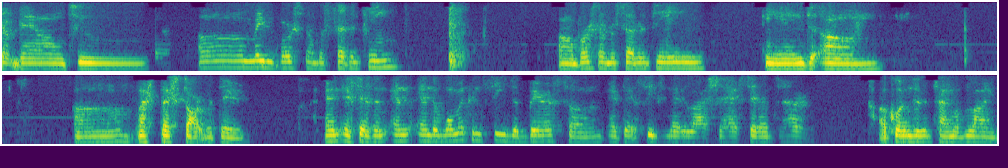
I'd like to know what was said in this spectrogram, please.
jump down to um, maybe verse number seventeen. Um, verse number seventeen, and um, uh, let's let's start with there. And it says, and, and, and the woman conceived a bare son at that season that Elisha had said unto her, according to the time of light.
